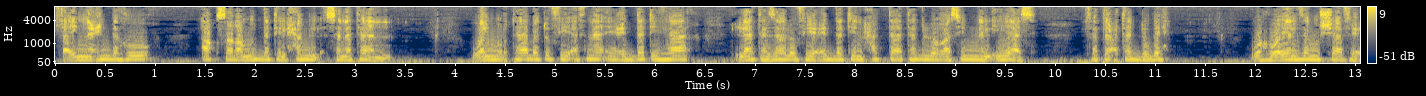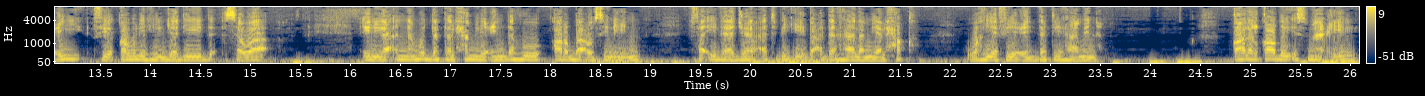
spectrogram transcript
فإن عنده أقصر مدة الحمل سنتان والمرتابة في أثناء عدتها لا تزال في عدة حتى تبلغ سن الإياس فتعتد به. وهو يلزم الشافعي في قوله الجديد سواء إلا أن مدة الحمل عنده أربع سنين فإذا جاءت به بعدها لم يلحق وهي في عدتها منه. قال القاضي إسماعيل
